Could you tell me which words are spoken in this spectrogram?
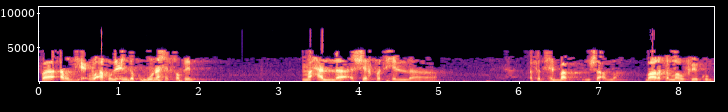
فأرجع وأخذ عندكم هنا حصتين. محل الشيخ فتح فتح الباب إن شاء الله. بارك الله فيكم.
